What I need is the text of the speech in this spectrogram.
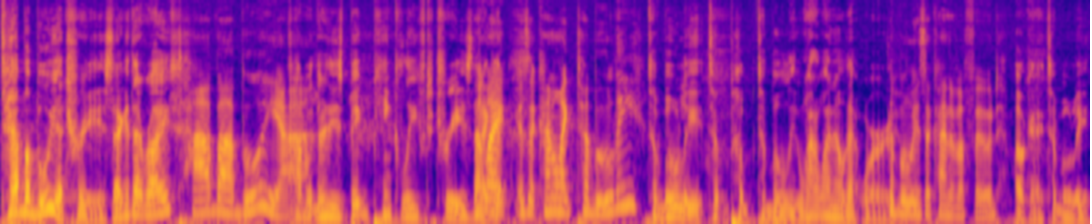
Tabebuia trees. Did I get that right? Tabebuia. They're these big pink leafed trees that I like, is it kind of like tabuli? get. Tabuli. Tabuli. Why do I know that word? Tabuli is a kind of a food. Okay, tabuli.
